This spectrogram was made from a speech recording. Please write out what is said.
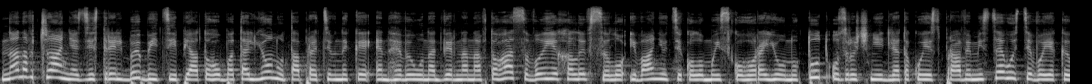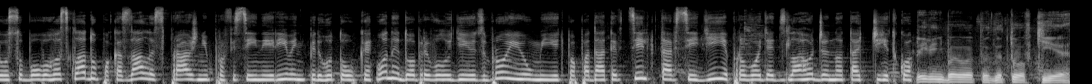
На навчання зі стрільби бійці 5-го батальйону та працівники НГВУ «Надвірна Нафтогаз» виїхали в село Іванівці Коломийського району. Тут, у зручній для такої справи місцевості, вояки особового складу показали справжній професійний рівень підготовки. Вони добре володіють зброєю, вміють попадати в ціль та всі дії проводять злагоджено та чітко. Рівень бойової підготовки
